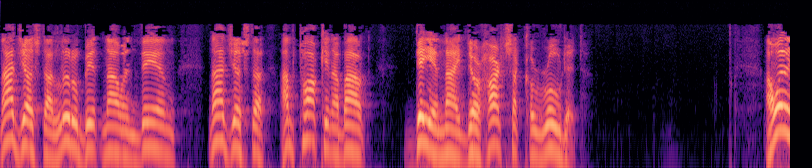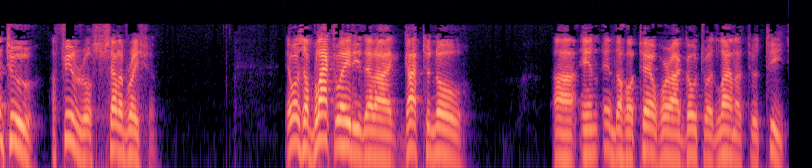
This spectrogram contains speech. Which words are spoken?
not just a little bit now and then, not just a, I'm talking about day and night. Their hearts are corroded. I went into a funeral celebration. There was a black lady that I got to know uh, in, in the hotel where I go to Atlanta to teach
